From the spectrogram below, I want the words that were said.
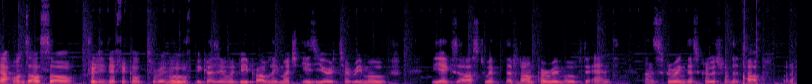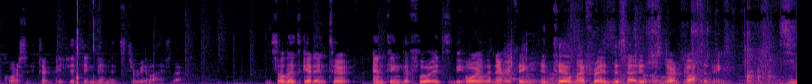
That one's also pretty difficult to remove because it would be probably much easier to remove the exhaust with the bumper removed and unscrewing the screws from the top. But of course, it took me 15 minutes to realize that. So let's get into emptying the fluids, the oil and everything, until my friend decided to start gossiping. Si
